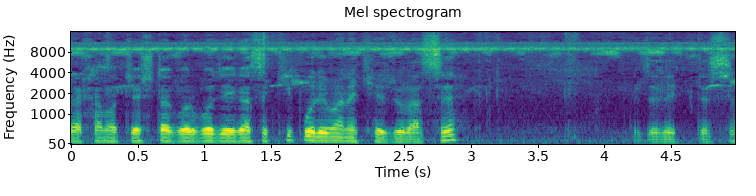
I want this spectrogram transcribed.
দেখানোর চেষ্টা করব যে গাছে কি পরিমাণে খেজুর আছে। যে দেখতেছে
